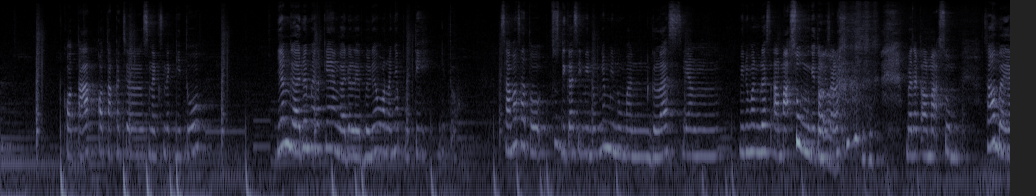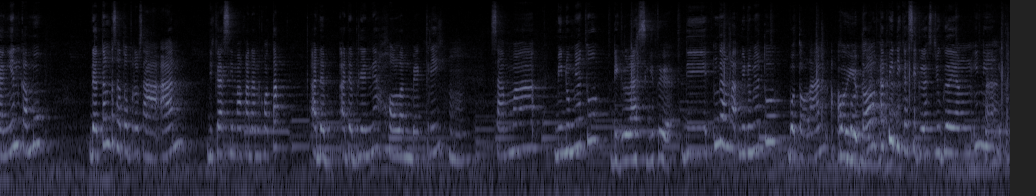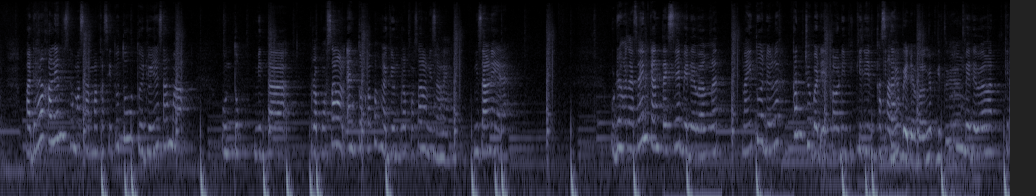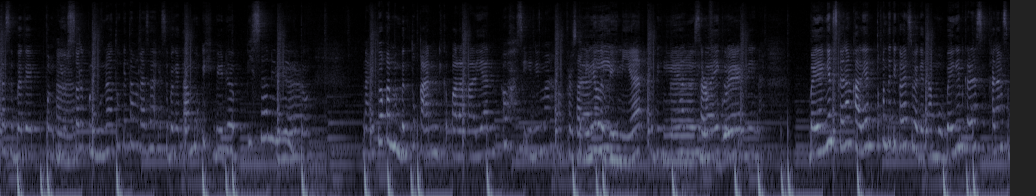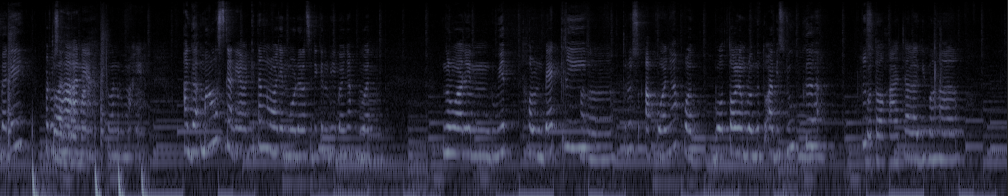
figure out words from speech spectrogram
kotak kotak kecil snack snack gitu yang nggak ada mereknya yang nggak ada labelnya warnanya putih gitu. Sama satu terus dikasih minumnya minuman gelas yang minuman gelas almaksum gitu Oh. misalnya merek almaksum sama bayangin kamu datang ke satu perusahaan dikasih makanan kotak ada ada brandnya Holland Bakery Hmm. sama minumnya tuh di gelas gitu ya di enggak enggak minumnya tuh botolan aqua Oh, iya botol benar. tapi dikasih gelas juga yang ini Ah. gitu padahal kalian sama-sama ke situ tuh tujuannya sama untuk minta proposal eh untuk apa ngajuin proposal misalnya Hmm. misalnya ya udah ngerasain kan tesnya beda banget. Nah itu adalah kan coba deh kalau dipikirin kesannya kita, beda banget gitu ya? Hmm, beda banget. Kita sebagai peng- Hmm. user pengguna tuh kita ngerasa sebagai tamu ih beda bisa nih Iya. gitu. Nah itu akan membentukkan di kepala kalian oh si ini mah perusahaan ini lebih niat lebih niat, lebih baik, gue. lebih ini. Nah, bayangin sekarang kalian tuh kan tadi kalian sebagai tamu bayangin kalian sekarang sebagai perusahaannya tuan rumahnya. Agak males kan ya kita ngeluarin modal sedikit lebih banyak buat ngeluarin duit Holland Bakery Heeh. terus aquanya aqua botol yang belum tentu habis juga terus botol kaca lagi mahal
